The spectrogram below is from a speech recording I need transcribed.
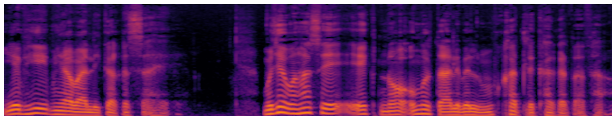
یہ بھی میاں والی کا قصہ ہے۔ مجھے وہاں سے ایک نو عمر طالب علم خط لکھا کرتا تھا۔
